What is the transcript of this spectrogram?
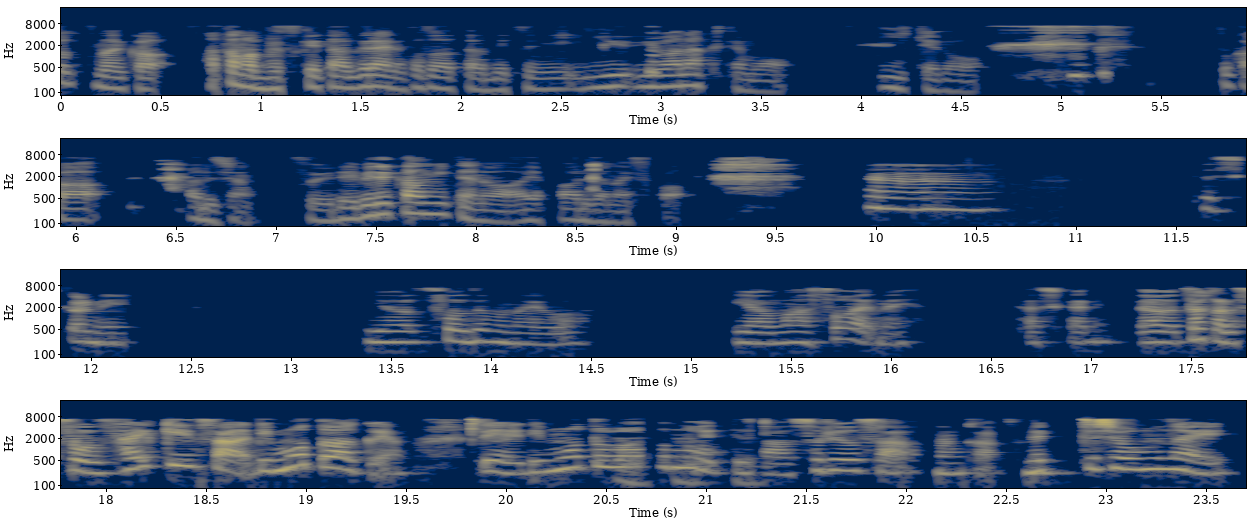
ちょっとなんか頭ぶつけたぐらいのことだったら別に言 言わなくてもいいけど、とか、あるじゃん。そういうレベル感みたいなのはやっぱあるじゃないですか。うん。確かに。いや、そうでもないわ。いや、まあそうやね。確かに。だだからそう、最近さ、リモートワークやん。で、リモートワーク前ってさ、それをさ、なんか、めっちゃしょうもない、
